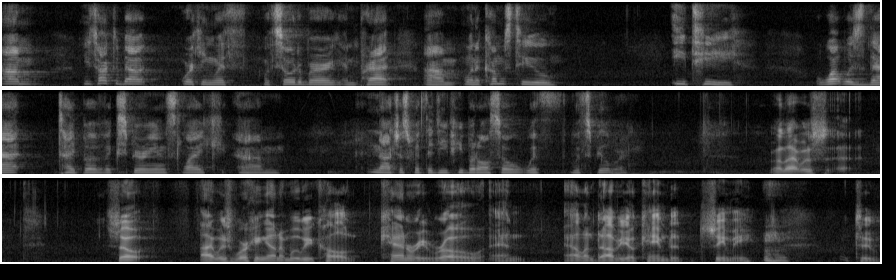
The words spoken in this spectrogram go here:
Um, you talked about working with with Soderbergh and Pratt. Um, when it comes to ET, what was that type of experience like? Um, not just with the DP, but also with with Spielberg. Well, that was. Uh, so, I was working on a movie called Cannery Row, and Allen Daviau came to see me to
